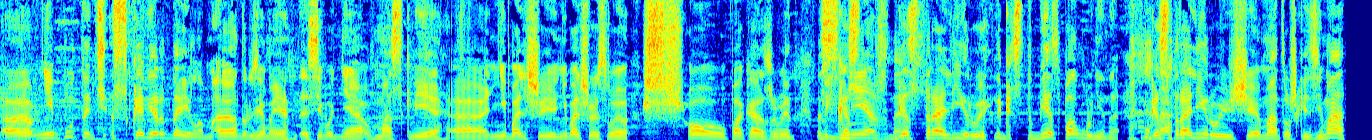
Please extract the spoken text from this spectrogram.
А, Не путать с Ковердейлом. А, Друзья мои, сегодня в Москве а, небольшие, небольшое свое шоу показывает. Снежное гастролирует, гас- без Полунина. Гастролирующая матушка зима.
